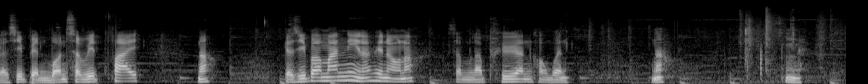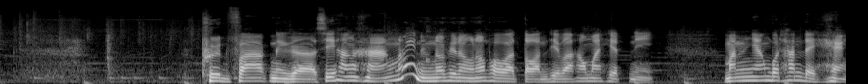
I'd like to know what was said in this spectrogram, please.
ก็สิเป็นบอนสวิตไฟเนาะก็สิประมาณนี้นะพี่น้องเนาะสำหรับเพื่อนของเพิ่นเนาะ พื้นฟากนี่ก็สีหางๆหน้อยหนึ่งเนาะพี่น้องเนาะเพราะว่าตอนที่ว่าเฮามาเฮ็ดนี่ มันยังบ่ทันได้แห้ง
